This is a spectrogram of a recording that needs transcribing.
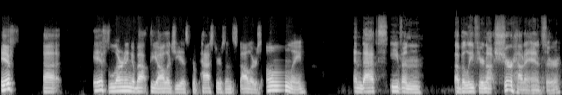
if uh, if learning about theology is for pastors and scholars only, and that's even a belief you're not sure how to answer,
